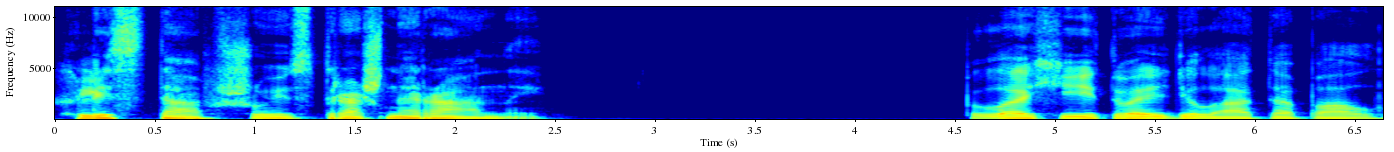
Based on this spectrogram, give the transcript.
хлеставшую из страшной раны. «Плохи твои дела, Топал»,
